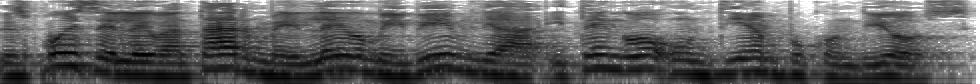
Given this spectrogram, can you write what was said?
Después de levantarme, leo mi Biblia y tengo un tiempo con Dios.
